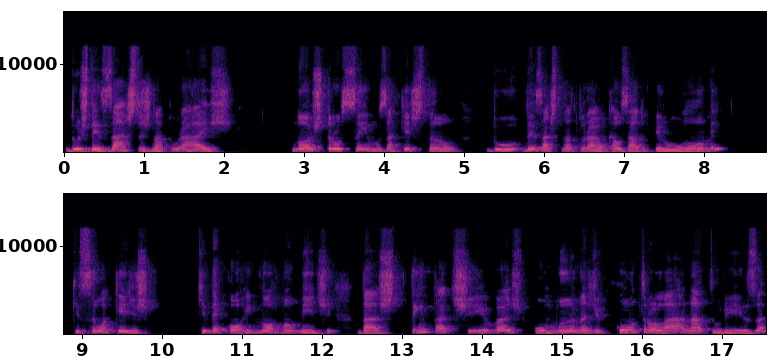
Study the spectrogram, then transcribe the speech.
dos desastres naturais, nós trouxemos a questão do desastre natural causado pelo homem, que são aqueles que decorrem normalmente das tentativas humanas de controlar a natureza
